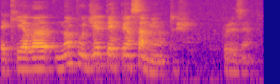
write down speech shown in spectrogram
É que ela não podia ter pensamentos, por exemplo.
